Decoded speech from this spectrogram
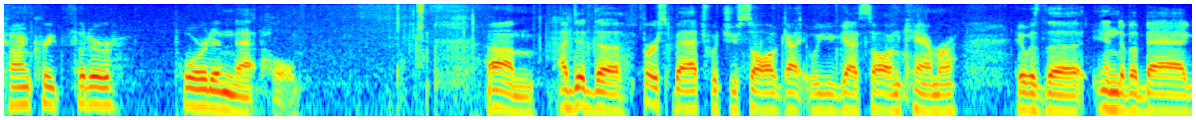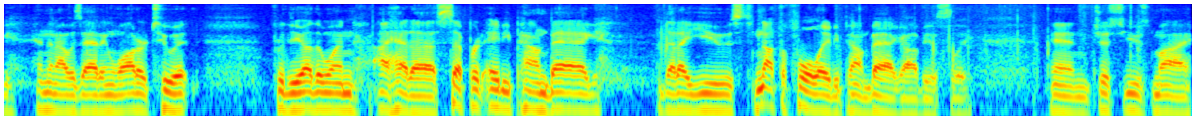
concrete footer poured in that hole. Um, I did the first batch, which you saw, you guys saw on camera. It was the end of a bag, and then I was adding water to it. For the other one, I had a separate 80 pound bag that I used, not the full 80 pound bag obviously, and just used my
